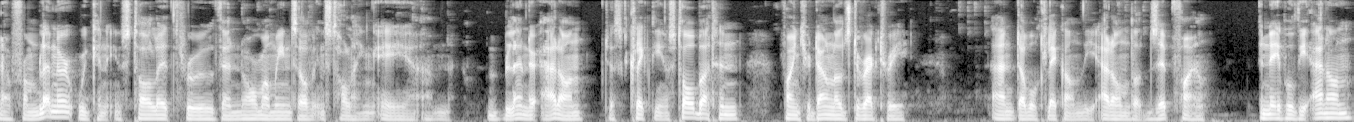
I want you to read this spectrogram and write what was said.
Now from Blender, we can install it through the normal means of installing a um, Blender add-on. Just click the install button, find your downloads directory, and double click on the addon.zip file. Enable the add-on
